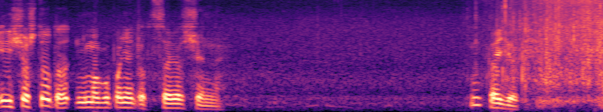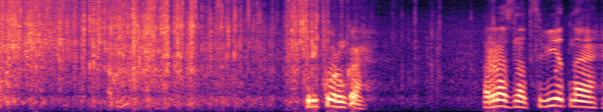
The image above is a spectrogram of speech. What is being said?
И еще что-то не могу понять вот совершенно. Ну, пойдет. Прикормка разноцветная.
